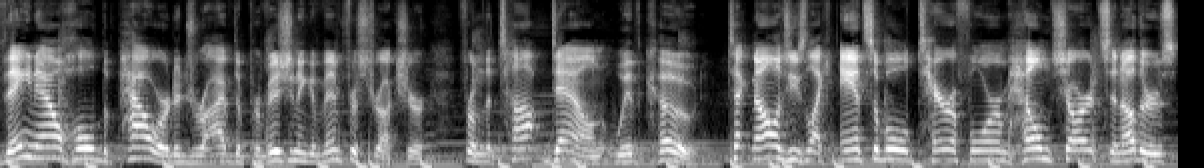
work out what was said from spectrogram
they now hold the power to drive the provisioning of infrastructure from the top down with code. Technologies like Ansible, Terraform, Helm charts, and others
